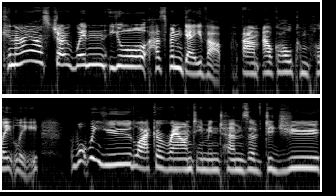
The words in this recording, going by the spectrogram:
Can I ask, Jo, when your husband gave up um, alcohol completely, what were you like around him in terms of did you,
